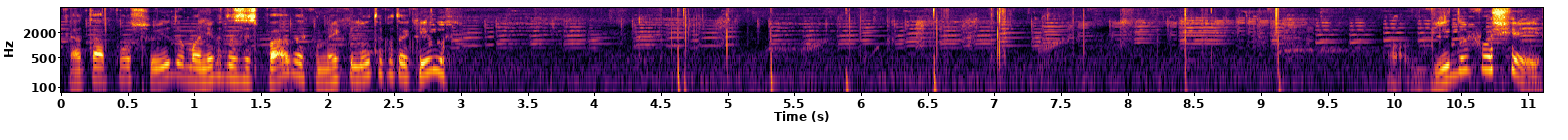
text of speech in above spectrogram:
O cara tá possuído, o maníaco das espadas. Como é que luta contra aquilo? Vida foi cheio.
